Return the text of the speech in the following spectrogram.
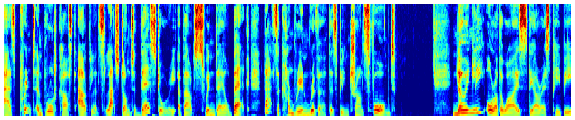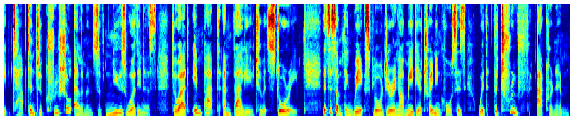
as print and broadcast outlets latched onto their story about Swindale Beck. That's a Cumbrian river that's been transformed. Knowingly or otherwise, the RSPB tapped into crucial elements of newsworthiness to add impact and value to its story. This is something we explore during our media training courses with the TRUTH acronym.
